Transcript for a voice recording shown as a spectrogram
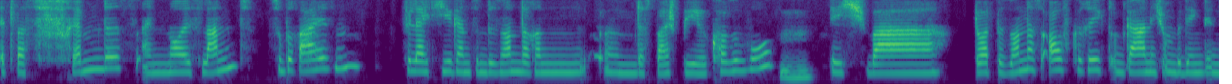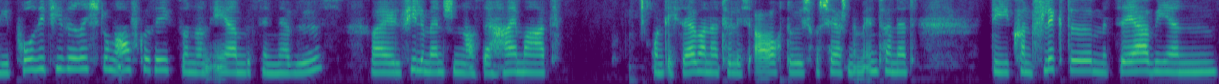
etwas Fremdes, ein neues Land zu bereisen. Vielleicht hier ganz im Besonderen ähm, das Beispiel Kosovo. Mhm. Ich war dort besonders aufgeregt und gar nicht unbedingt in die positive Richtung aufgeregt, sondern eher ein bisschen nervös, weil viele Menschen aus der Heimat und ich selber natürlich auch durch Recherchen im Internet die Konflikte mit Serbien,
